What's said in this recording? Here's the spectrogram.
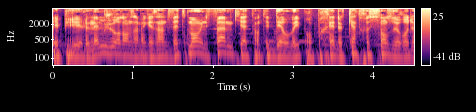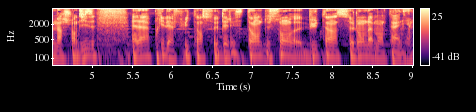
Et puis le même jour dans un magasin de vêtements, une femme qui a tenté de dérober pour près de 400 euros de marchandises. Elle a pris la fuite en se délestant de son butin selon la montagne.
